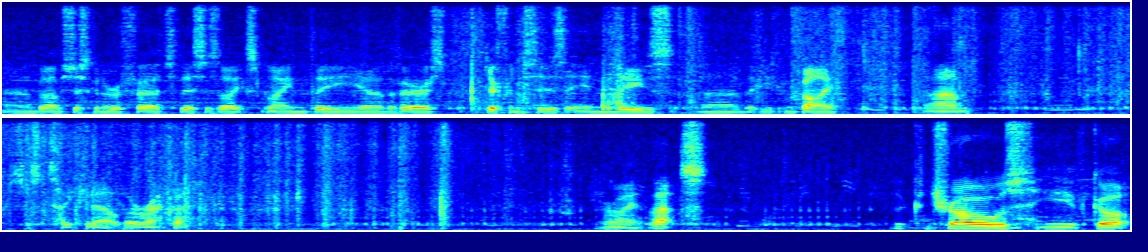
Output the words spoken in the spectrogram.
uh, but I was just going to refer to this as I explained the, uh, the various differences in these uh, that you can buy. Um, let's just take it out of the wrapper. Right, that's the controls. You've got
